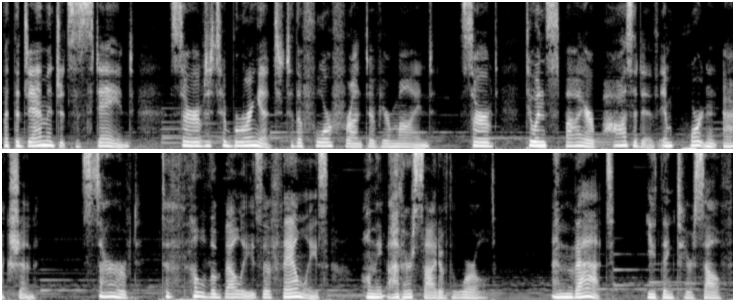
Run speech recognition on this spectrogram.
But the damage it sustained served to bring it to the forefront of your mind, served to inspire positive, important action, served to fill the bellies of families on the other side of the world. And that, you think to yourself,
